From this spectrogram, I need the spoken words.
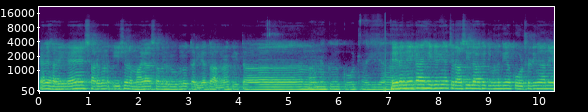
ਕਹਿੰਦੇ ਹਰੀ ਨੇ ਸਰਗੁਣ ਈਸ਼ਵਰ ਮਾਇਆ ਸਬਲ ਰੂਪ ਨੂੰ ਧਰਿਆ ਧਾਰਨਾ ਕੀਤਾ। ਅਨਕ ਕੋਠਈਆ ਫਿਰ ਅਨੇਕਾਂ ਹੀ ਜਿਹੜੀਆਂ 84 ਲੱਖ ਜੂਨ ਦੀਆਂ ਕੋਠੜੀਆਂ ਨੇ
